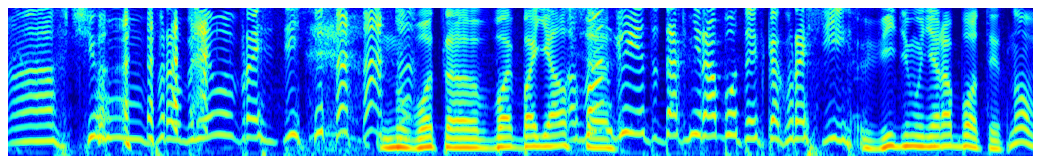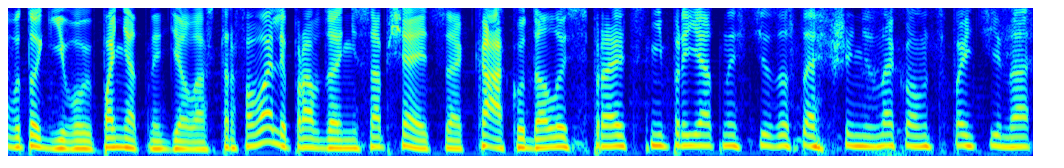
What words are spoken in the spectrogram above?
А в чем проблема, простите? Ну вот, э, бо- А В боялся. Англии это так не работает, как в России. Видимо, не работает. Но в итоге его, понятное дело, оштрафовали. Правда, не сообщается, как удалось справиться с неприятностью, заставившей незнакомца пойти на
